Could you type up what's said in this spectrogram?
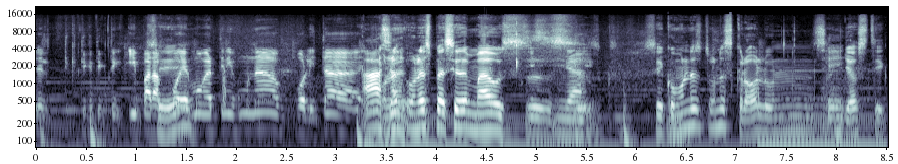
El tic, tic, tic, tic. Y para Sí. poder mover tenía como una bolita. Ah, una, sí. una especie de mouse. Sí, ya. Sí, como un, un scroll, un, Sí. un joystick.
